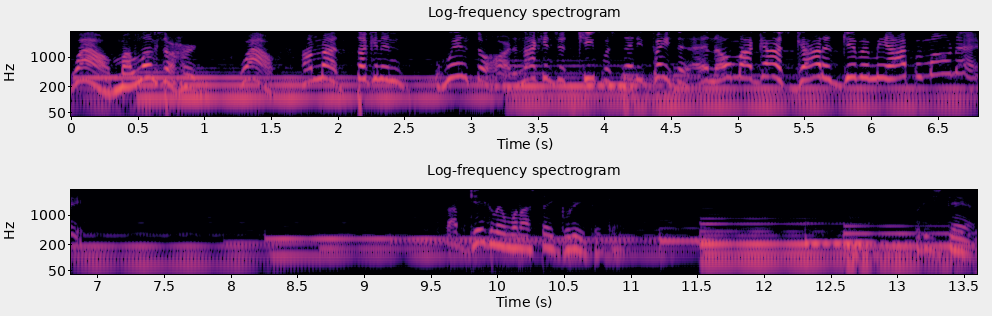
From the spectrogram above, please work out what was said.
Wow, my lungs are hurting. Wow, I'm not sucking in wind so hard and I can just keep a steady pace. And, and oh my gosh, God has given me hypomone. Stop giggling when I say Greek, okay? But He's there.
